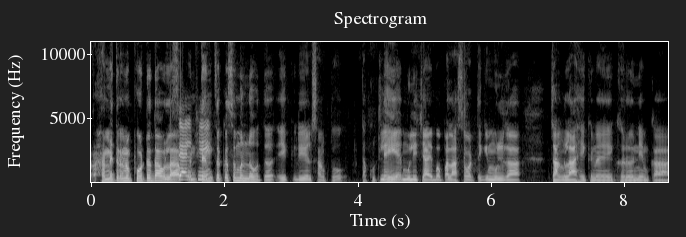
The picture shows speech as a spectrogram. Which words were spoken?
हा मित्रांनो फोटो दावला पण Selfie. त्यांचं कसं म्हणणं होतं एक रिअल सांगतो. आता कुठल्याही मुलीच्या आईबापाला असं वाटतं की मुलगा चांगला आहे की नाही खरं नेमका.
